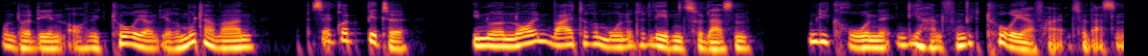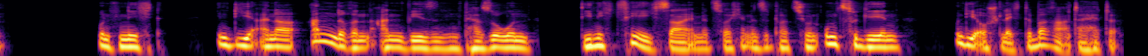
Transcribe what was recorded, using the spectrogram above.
unter denen auch Victoria und ihre Mutter waren, dass er Gott bitte, ihn nur neun weitere Monate leben zu lassen, um die Krone in die Hand von Victoria fallen zu lassen. Und nicht in die einer anderen anwesenden Person, die nicht fähig sei, mit solch einer Situation umzugehen und die auch schlechte Berater hätte.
